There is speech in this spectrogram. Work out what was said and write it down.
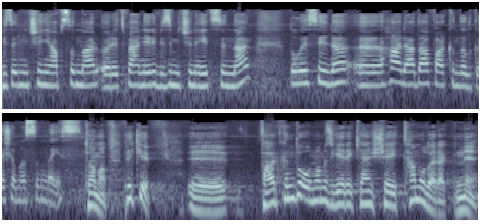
bizim için yapsınlar, öğretmenleri bizim için eğitsinler. Dolayısıyla e, hala daha farkındalık aşamasındayız. Tamam. Peki e, farkında olmamız gereken şey tam olarak ne?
